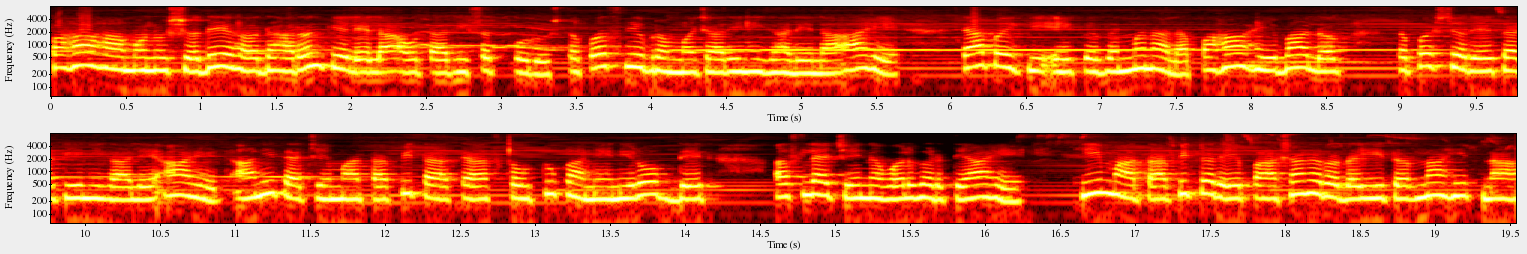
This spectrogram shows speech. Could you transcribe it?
पहा हा मनुष्य देह धारण केलेला अवतारी सत्पुरुष तपस्वी ब्रह्मचारी निघालेला आहे. त्यापैकी एक जण म्हणाला पहा हे बालक तपश्चर्येसाठी निघाले आहेत आणि त्याचे माता पिता त्यास कौतुकाने निरोप देत असल्याचे नवल घडते आहे. ही माता पितरे पाषाण हृदयी तर नाहीत ना.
